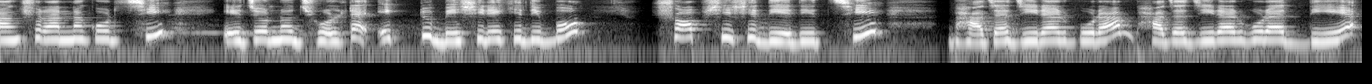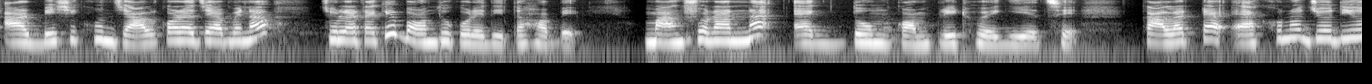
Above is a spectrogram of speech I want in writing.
মাংস রান্না করছি। এজন্য ঝোলটা একটু বেশি রেখে দিব। সব শেষে দিয়ে দিচ্ছি। ভাজা জিরার গুঁড়া, ভাজা জিরার গুঁড়া দিয়ে আর বেশিক্ষণ জাল করা যাবে না, চুলাটাকে বন্ধ করে দিতে হবে। মাংস রান্না একদম কমপ্লিট হয়ে গিয়েছে। কালারটা এখনও যদিও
